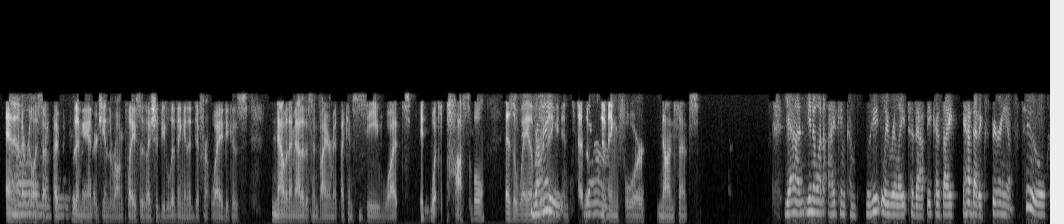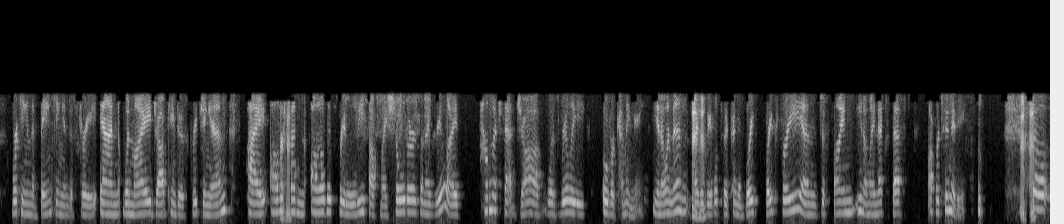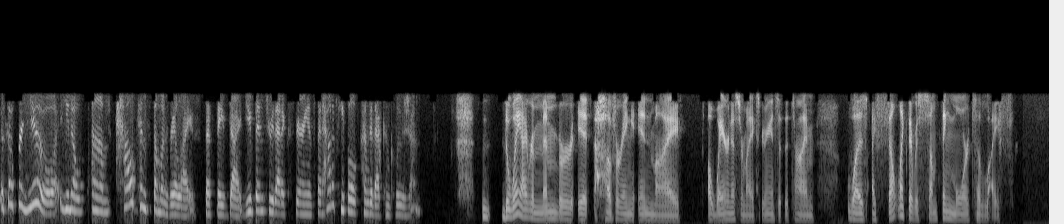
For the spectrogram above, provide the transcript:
And then oh, I realized I, I I've putting my energy in the wrong places. I should be living in a different way because now that I'm out of this environment, I can see what it, what's possible as a way of right. living instead yeah. of living for nonsense. Yeah, and you know, and I can completely relate to that because I had that experience too working in the banking industry. And when my job came to a screeching end, I all of a Mhm. sudden all this relief off my shoulders and I realized how much that job was really overcoming me, you know, and then I was Mhm. able to kind of break break free and just find, you know, my next best opportunity. Mhm. So, so for you, you know, um, how can someone realize that they've died? You've been through that experience, but how do people come to that conclusion? The way I remember it hovering in my awareness or my experience at the time was I felt like there was something more to life.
